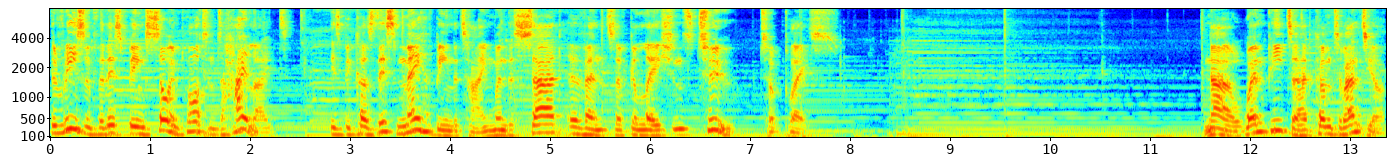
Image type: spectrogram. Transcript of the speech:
The reason for this being so important to highlight is because this may have been the time when the sad events of Galatians 2 took place. Now, when Peter had come to Antioch,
